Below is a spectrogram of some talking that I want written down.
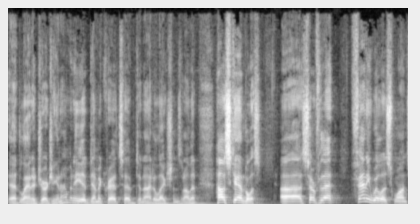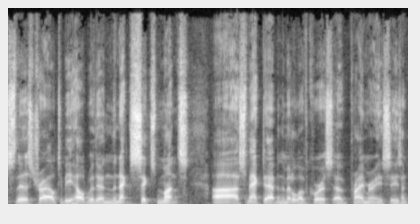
Atlanta, Georgia, you know how many uh, Democrats have denied elections and all that? How scandalous. Uh, so, for that, Fani Willis wants this trial to be held within the next six months. Uh, smack dab in the middle, of course, of primary season.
